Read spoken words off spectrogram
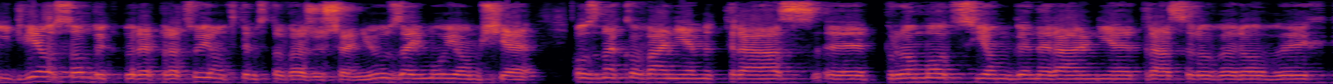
I dwie osoby, które pracują w tym stowarzyszeniu, zajmują się oznakowaniem tras, e, promocją generalnie tras rowerowych,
